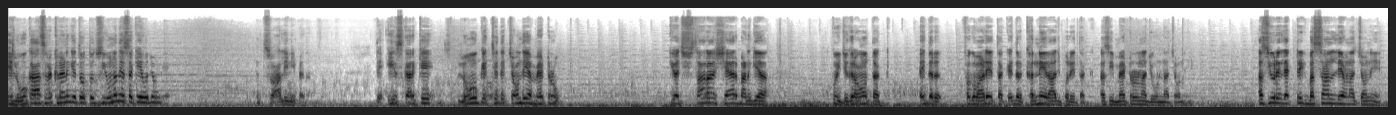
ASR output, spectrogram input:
ਇਹ ਲੋਕ ਆਸ ਰੱਖ ਲੈਣਗੇ ਤਾਂ ਤੁਸੀਂ ਉਹਨਾਂ ਦੇ ਸਕੇ ਹੋ ਜਾਓਗੇ। ਸਵਾਲ ਹੀ ਨਹੀਂ ਪੈਦਾ। ਤੇ ਇਸ ਕਰਕੇ ਲੋਕ ਇੱਥੇ ਤੇ ਚਾਹੁੰਦੇ ਆ ਮੈਟਰੋ ਕਿ ਅੱਜ ਸਾਰਾ ਸ਼ਹਿਰ ਬਣ ਗਿਆ। ਕੋਈ ਜਗਰਾਉਂ ਤੱਕ, ਇਧਰ ਫਗਵਾੜੇ ਤੱਕ, ਇਧਰ ਖੰਨੇ ਰਾਜਪੁਰੇ ਤੱਕ ਅਸੀਂ ਮੈਟਰੋ ਨਾਲ ਜੋੜਨਾ ਚਾਹੁੰਦੇ ਹਾਂ। ਅਸੀਂ ਉਹ ਇਲੈਕਟ੍ਰਿਕ ਬੱਸਾਂ ਲਿਆਉਣਾ ਚਾਹੁੰਦੇ ਹਾਂ।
